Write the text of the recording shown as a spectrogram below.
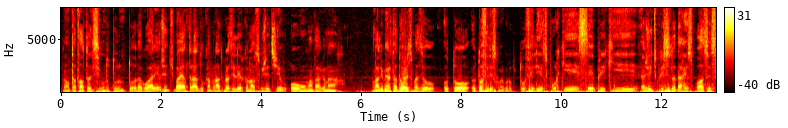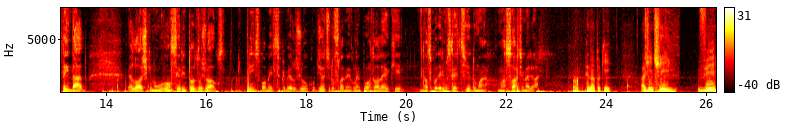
Então está faltando o segundo turno todo agora e a gente vai atrás do Campeonato Brasileiro, que é o nosso objetivo, ou uma vaga na, na Libertadores, mas eu, eu, tô, eu tô feliz com o meu grupo. Estou feliz porque sempre que a gente precisa dar resposta, eles têm dado. É lógico que não vão ser em todos os jogos, principalmente esse primeiro jogo diante do Flamengo lá em Porto Alegre, que nós poderíamos ter tido uma, uma sorte melhor. Renato aqui. A gente vê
